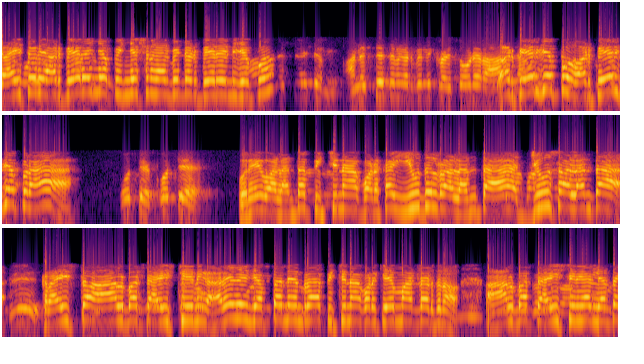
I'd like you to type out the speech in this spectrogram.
క్రైస్తవుడు వాడి పేరేం చెప్పు? ఇంజక్షన్ కనిపెట్టాడు పేరేంటి చెప్పు? క్రైస్తవుడే రా వాడి పేరు చెప్పు వాడి పేరు చెప్పురా? కొచ్చే కొచ్చే ఒరే వాళ్ళంతా పిచ్చిన కొడక యూదులు వాళ్ళంతా జ్యూస్ వాళ్ళంతా క్రైస్తవ ఆల్బర్ట్ ఐస్టీన్ అరే నేను చెప్తాను నేను రా పిచ్చిన కొడక ఏం మాట్లాడుతున్నావు? ఆల్బర్ట్ ఐస్టీన్ గారు ఎంత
